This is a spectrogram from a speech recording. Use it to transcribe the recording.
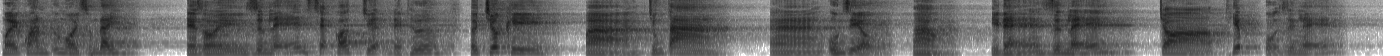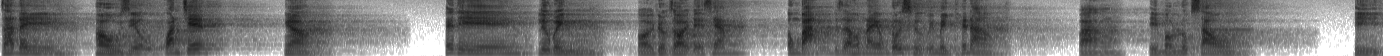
mời quan cứ ngồi xuống đây. Để rồi dương lễ sẽ có chuyện để thưa. Thôi trước khi mà chúng ta à, uống rượu vào thì để dương lễ cho thiếp của dương lễ ra đây hầu rượu quan trên. Nghe không? thế thì lưu bình ngồi được rồi để xem ông bạn bây giờ hôm nay ông đối xử với mình thế nào. Và thì một lúc sau thì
